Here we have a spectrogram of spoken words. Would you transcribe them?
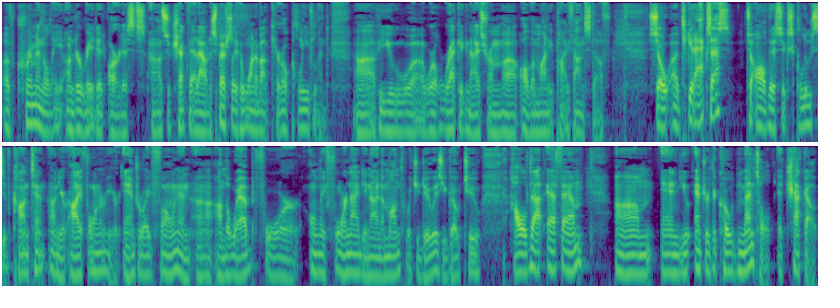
of criminally underrated artists. Uh, so check that out, especially the one about Carol Cleveland, uh, who you uh, will recognize from all the Monty Python stuff. So to get access to all this exclusive content on your iPhone or your Android phone and uh, on the web for only $4.99 a month, what you do is you go to howl.fm um, and you enter the code MENTAL at checkout.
